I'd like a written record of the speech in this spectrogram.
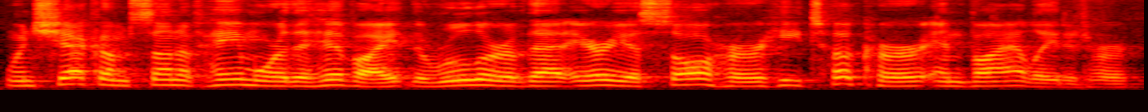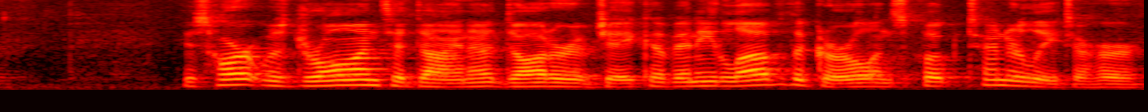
When Shechem, son of Hamor the Hivite, the ruler of that area, saw her, he took her and violated her. His heart was drawn to Dinah, daughter of Jacob, and he loved the girl and spoke tenderly to her.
